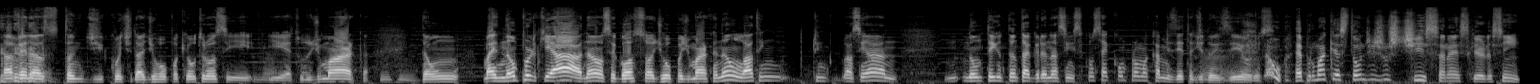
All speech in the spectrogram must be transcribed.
tá vendo a tanto de quantidade de roupa que eu trouxe e, e é tudo de marca. Uhum. Então, mas não porque, ah, não, você gosta só de roupa de marca. Não, lá tem, tem assim, ah não tenho tanta grana assim. Você consegue comprar uma camiseta de 2 ah. euros? Não, é por uma questão de justiça, né, esquerda? Assim,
